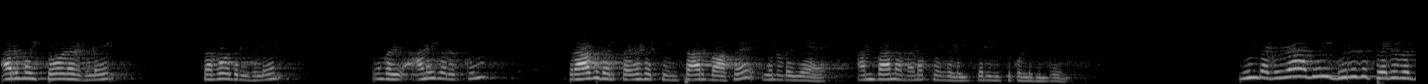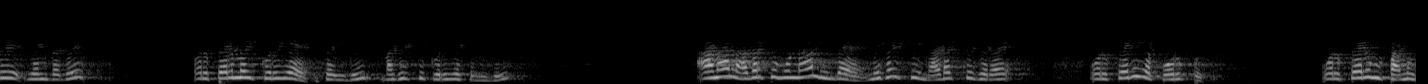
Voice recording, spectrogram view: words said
அருமை தோழர்களே சகோதரிகளே உங்கள் அனைவருக்கும் திராவிடர் கழகத்தின் சார்பாக என்னுடைய அன்பான வணக்கங்களை தெரிவித்துக் கொள்கின்றேன். இந்த விழாவில் விருது பெறுவது என்பது ஒரு பெருமைக்குரிய செய்தி மகிழ்ச்சிக்குரிய செய்தி. ஆனால் அதற்கு முன்னால் இந்த நிகழ்ச்சி நடத்துகிற ஒரு பெரிய பொறுப்பு ஒரு பெரும் பணி.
